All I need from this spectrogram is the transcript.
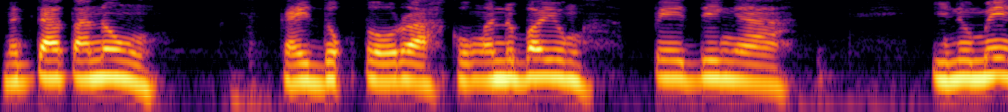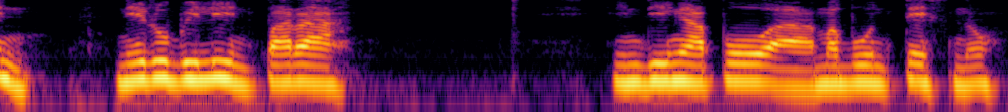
nagtatanong kay Doktora kung ano ba yung pwedeng uh, inumin ni Rubilin para hindi nga po uh, mabuntis, no,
